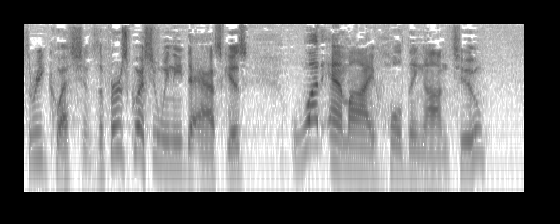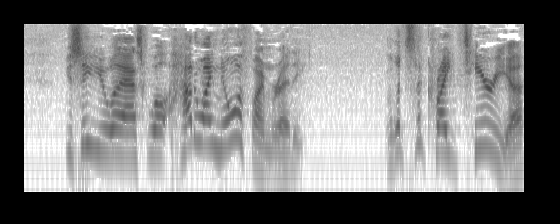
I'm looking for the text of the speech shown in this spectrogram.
Three questions. The first question we need to ask is What am I holding on to? You see, you will ask, Well, how do I know if I'm ready? What's the criteria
